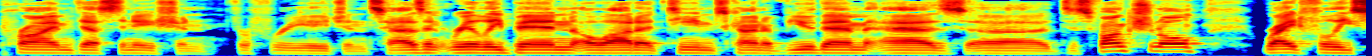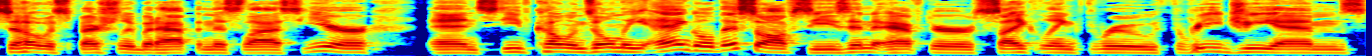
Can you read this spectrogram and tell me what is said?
prime destination for free agents. Hasn't really been a lot of teams kind of view them as uh, dysfunctional, rightfully so, especially what happened this last year. And Steve Cohen's only angle this offseason after cycling through three GMs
